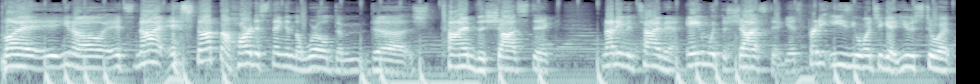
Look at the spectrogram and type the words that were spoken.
but you know, it's not it's not the hardest thing in the world to, to time the shot stick. Not even time it, aim with the shot stick. It's pretty easy once you get used to it.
